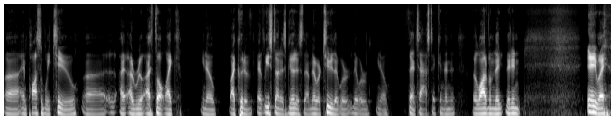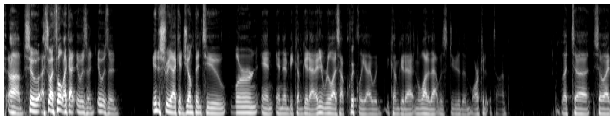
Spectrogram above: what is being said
uh, and possibly two. Uh, I I, re- I felt like you know I could have at least done as good as them. There were two that were that were you know fantastic, and then a lot of them they, they didn't. Anyway, um, so so I felt like I, it was a it was a industry I could jump into, learn, and and then become good at. I didn't realize how quickly I would become good at, it, and a lot of that was due to the market at the time. But uh, so I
